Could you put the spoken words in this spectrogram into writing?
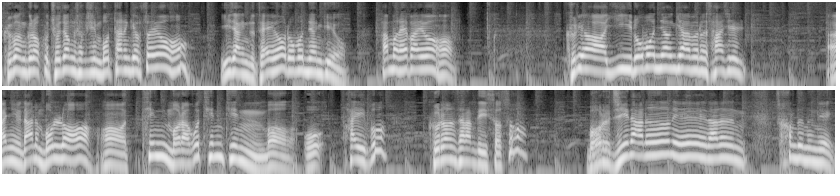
그건 그렇고 조정석 씨는 못하는 게 없어요. 이장님도 돼요? 로봇 연기요. 한번 해봐요. 그래야 이 로봇 연기하면은 사실 아니 나는 몰라. 어, 틴 뭐라고? 틴틴 뭐 오, 파이브? 그런 사람도 있었어? 모르지 나는 예 나는 처음 듣는 얘기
